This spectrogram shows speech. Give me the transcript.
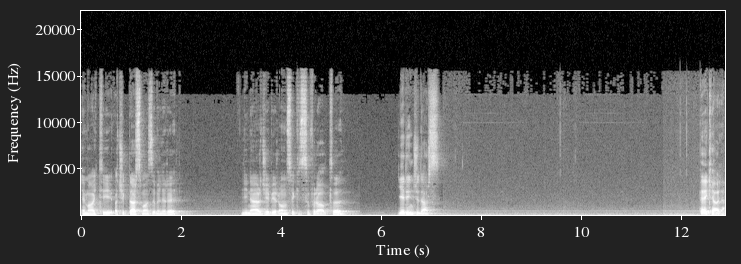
MIT Açık Ders Malzemeleri Lineer Cebir 1806 7. ders Pekala.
